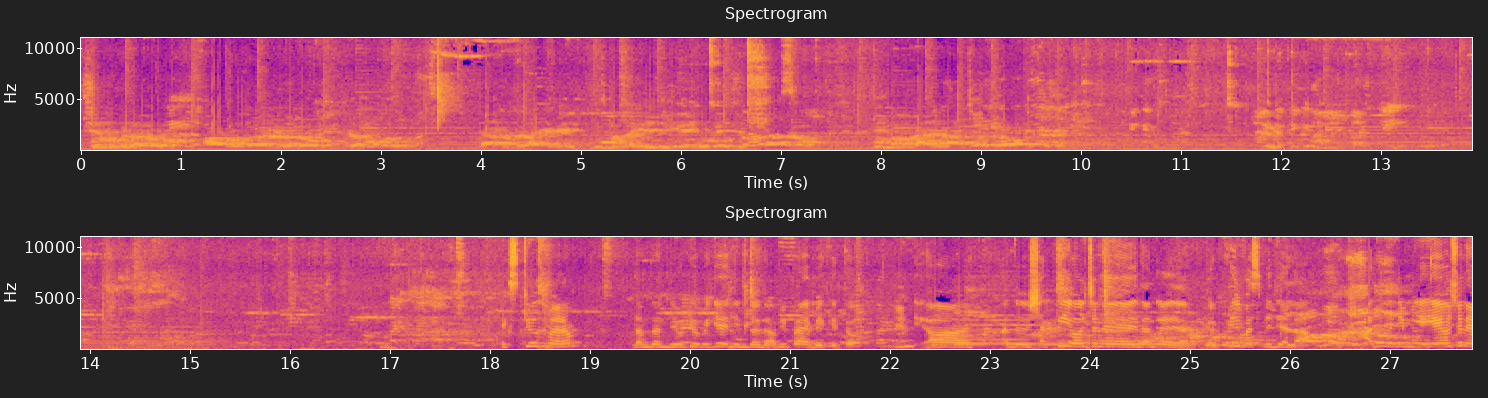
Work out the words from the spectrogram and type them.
ಕ್ಷೇಮಗಳನ್ನು ಹಾಗೂ ಕರಗಳನ್ನು ಇಡಬಹುದು ಜಾಗೃತರಾಗಿರಿ ನಿಮ್ಮ ಲಗೇಜಿಗೆ ನಿರ್ವಹಿಸಲು ನಿಮ್ಮ ಪ್ರಯಾಣ ಎಕ್ಸ್ಕ್ಯೂಸ್ ಮೇಡಮ್ ನಮ್ದೊಂದು ಯೂಟ್ಯೂಬಿಗೆ ನಿಮ್ದೊಂದು ಅಭಿಪ್ರಾಯ ಬೇಕಿತ್ತು. ಅದು ಶಕ್ತಿ ಯೋಜನೆ ಇದಂದ್ರೆ ಫ್ರೀ ಬಸ್ ಇದೆಯಲ್ಲ ಅದು ನಿಮಗೆ ಯೋಜನೆ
